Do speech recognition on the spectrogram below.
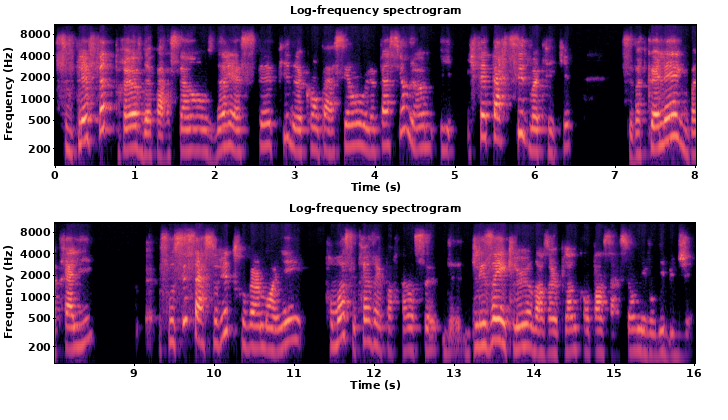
S'il vous plaît, faites preuve de patience, de respect, puis de compassion. Le patient, il fait partie de votre équipe. C'est votre collègue, votre allié il faut aussi s'assurer de trouver un moyen. Pour moi, c'est très important de, les inclure dans un plan de compensation au niveau des budgets.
